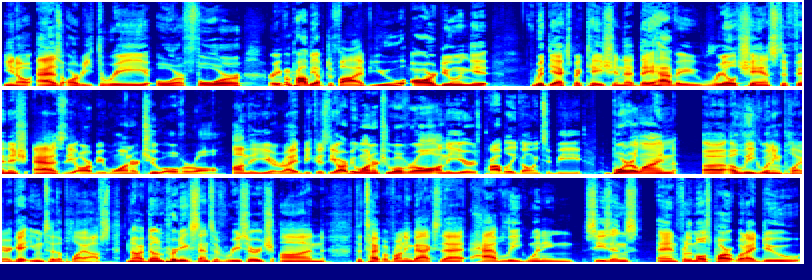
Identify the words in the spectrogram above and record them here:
you know, as RB3 or four or even probably up to five, you are doing it with the expectation that they have a real chance to finish as the RB1 or 2 overall on the year, right? Because the RB1 or 2 overall on the year is probably going to be borderline a league winning player, get you into the playoffs. Now, I've done pretty extensive research on the type of running backs that have league winning seasons. And for the most part, what I do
